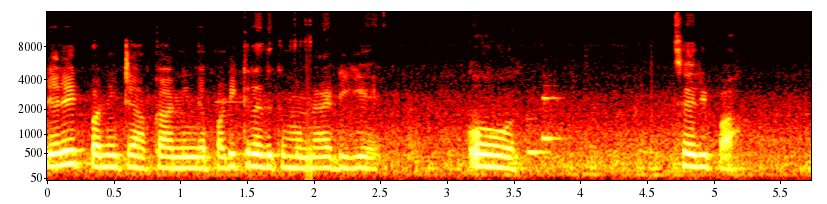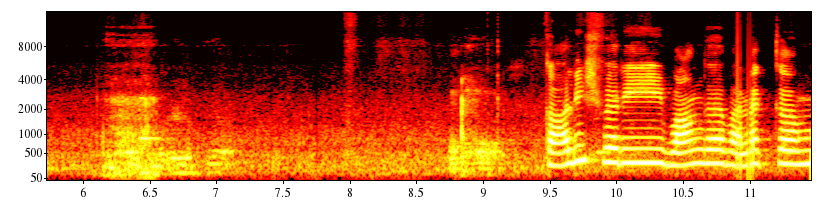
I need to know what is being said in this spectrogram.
டெலீட் பண்ணிட்டேன் அக்கா. நீங்கள் படிக்கிறதுக்கு முன்னாடியே. ஓ சரிப்பா. காளீஸ்வரி வாங்க வணக்கம்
